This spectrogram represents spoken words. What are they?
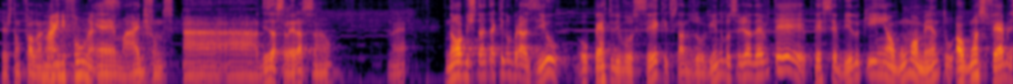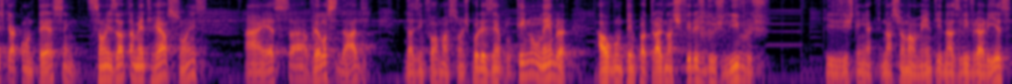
já estão falando mindfulness. Em, é, mindfulness, a, a desaceleração, né? Não obstante, aqui no Brasil, ou perto de você que está nos ouvindo, você já deve ter percebido que em algum momento, algumas febres que acontecem são exatamente reações a essa velocidade das informações. Por exemplo, quem não lembra, há algum tempo atrás, nas feiras dos livros que existem aqui nacionalmente e nas livrarias,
